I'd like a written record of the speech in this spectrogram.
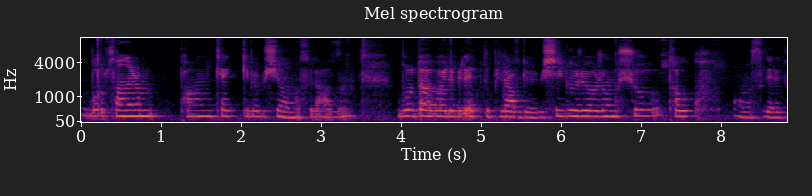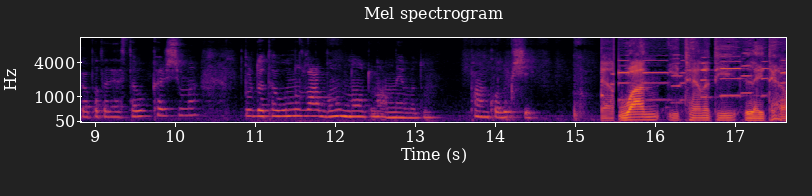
bu sanırım pankek gibi bir şey olması lazım. Burada böyle bir etli pilav gibi bir şey görüyorum. Şu tavuk olması gerekiyor. Patates tavuk karışımı. Burada tavuğumuz var. Bunun ne olduğunu anlayamadım. Pankolu bir şey. One eternity later.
